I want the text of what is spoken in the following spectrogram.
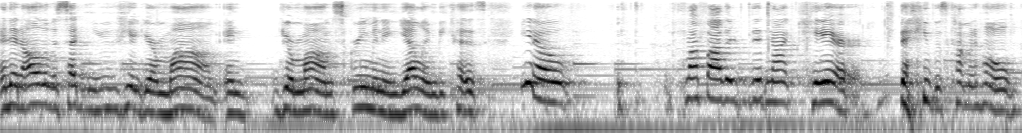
and then all of a sudden you hear your mom and your mom screaming and yelling because, you know, my father did not care that he was coming home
